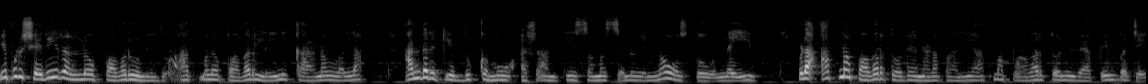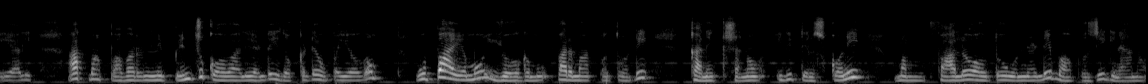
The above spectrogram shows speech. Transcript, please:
ఇప్పుడు శరీరంలో పవరు లేదు. ఆత్మలో పవర్ లేని కారణం వల్ల అందరికీ దుఃఖము అశాంతి సమస్యలు ఎన్నో వస్తూ ఉన్నాయి. ఇప్పుడు ఆత్మ పవర్ తోటే నడపాలి. ఆత్మ పవర్తోని వ్యాపింప చేయాలి ఆత్మ పవర్ని పెంచుకోవాలి అంటే ఇదొక్కటే ఉపయోగం. ఉపాయము యోగము పరమాత్మతోటి కనెక్షను. ఇది తెలుసుకొని మమ్ ఫాలో అవుతూ ఉండండి బాపూజీ జ్ఞానం.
